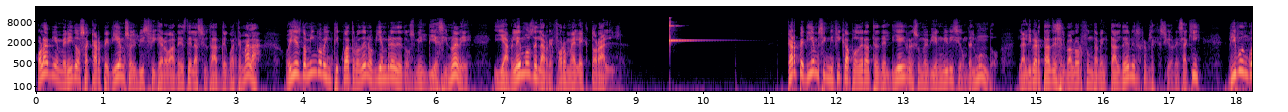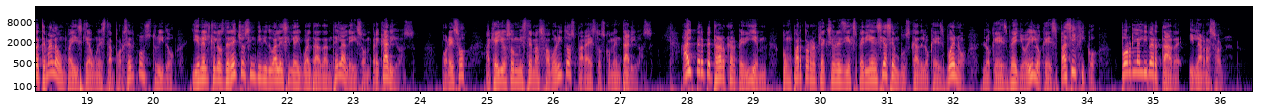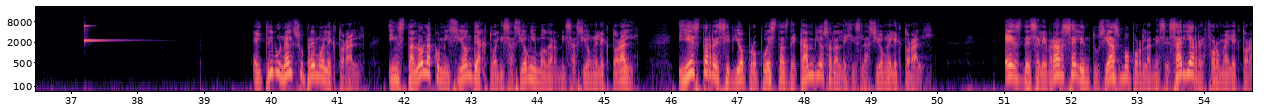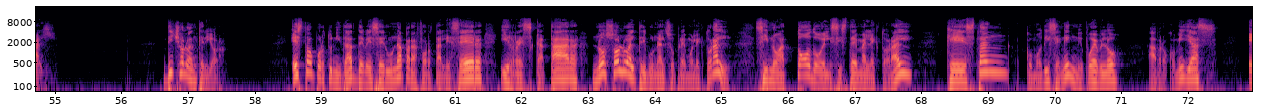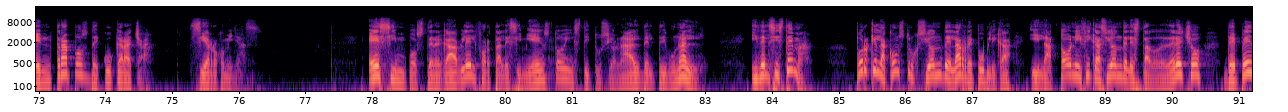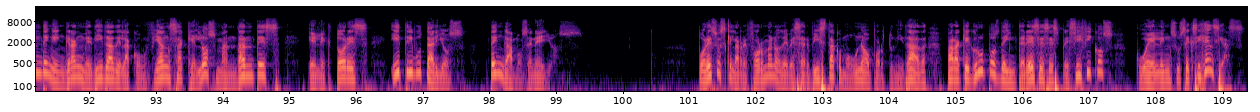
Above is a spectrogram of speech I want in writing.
Hola, bienvenidos a Carpe Diem, soy Luis Figueroa desde la ciudad de Guatemala. Hoy es domingo 24 de noviembre de 2019 y hablemos de la reforma electoral. Carpe diem significa apodérate del día y resume bien mi visión del mundo. La libertad es el valor fundamental de mis reflexiones aquí. Vivo en Guatemala, un país que aún está por ser construido y en el que los derechos individuales y la igualdad ante la ley son precarios. Por eso, aquellos son mis temas favoritos para estos comentarios. Al perpetrar Carpe Diem, comparto reflexiones y experiencias en busca de lo que es bueno, lo que es bello y lo que es pacífico, por la libertad y la razón. El Tribunal Supremo Electoral instaló la Comisión de Actualización y Modernización Electoral, y ésta recibió propuestas de cambios a la legislación electoral. Es de celebrarse el entusiasmo por la necesaria reforma electoral. Dicho lo anterior, esta oportunidad debe ser una para fortalecer y rescatar no solo al Tribunal Supremo Electoral, sino a todo el sistema electoral que están, como dicen en mi pueblo, abro comillas, en trapos de cucaracha, cierro comillas. Es impostergable el fortalecimiento institucional del tribunal y del sistema, porque la construcción de la República y la tonificación del Estado de Derecho dependen en gran medida de la confianza que los mandantes, electores y tributarios tengamos en ellos. Por eso es que la reforma no debe ser vista como una oportunidad para que grupos de intereses específicos cuelen sus exigencias.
